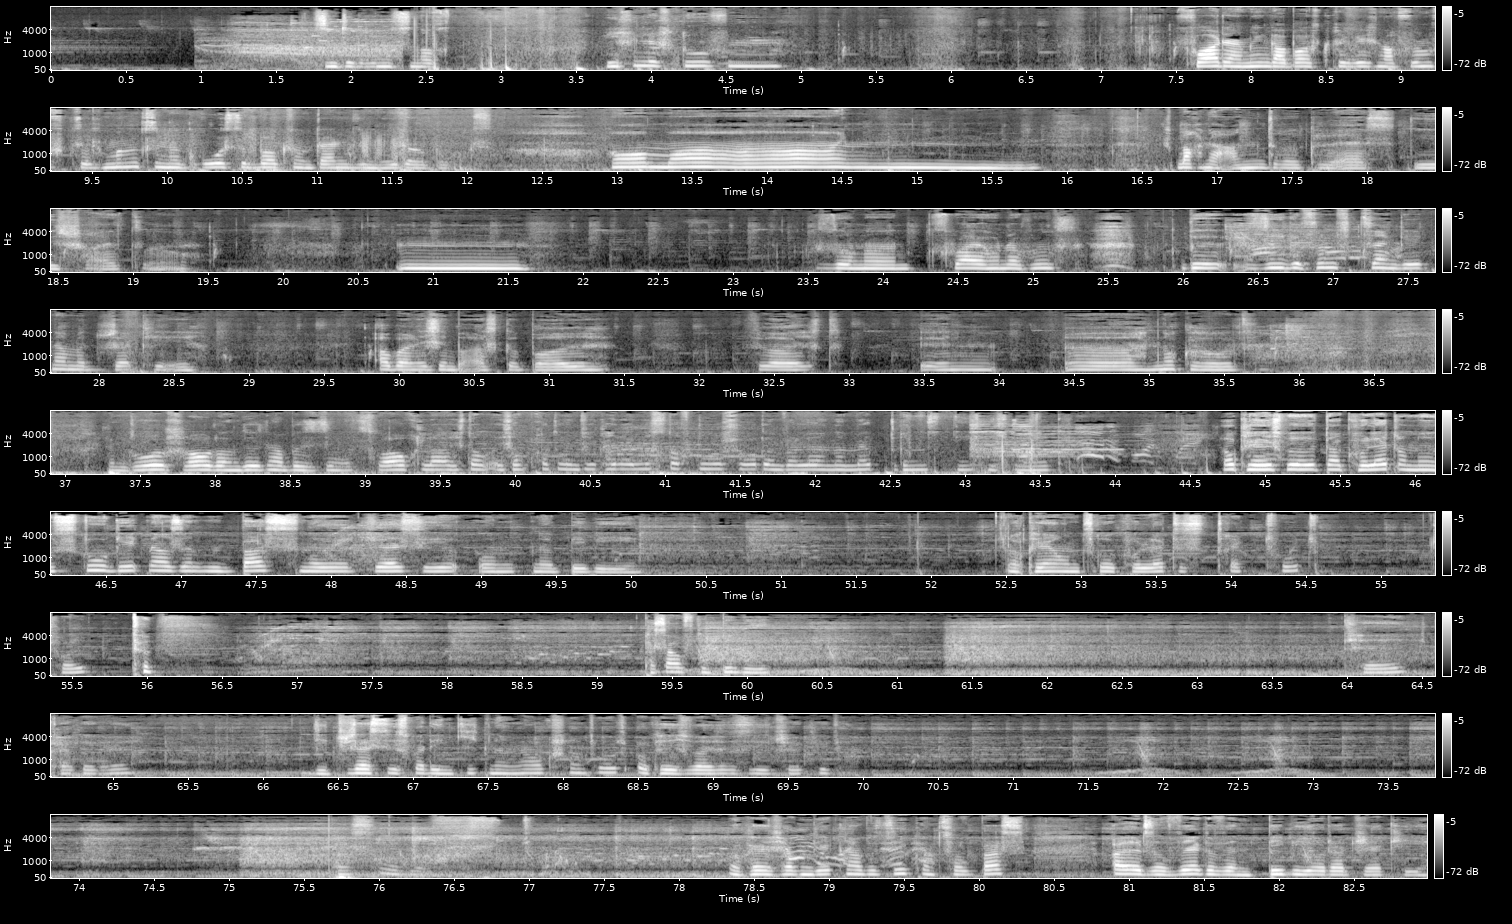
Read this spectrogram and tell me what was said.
Sind übrigens noch wie viele Stufen? Vor der Megabox kriege ich noch 50 Münzen, eine große Box und dann die Megabox. Oh Mann. Ich mache eine andere Quest. Die ist scheiße. Mm. So eine 250. Besiege 15 Gegner mit Jackie. Aber nicht im Basketball. Vielleicht in äh, Knockout im Duo-Show dann Gegner besiegen ist zwar auch leicht, aber ich habe gerade irgendwie keine Lust auf Duo-Show, dann weil er eine Map drin ist, die ich nicht mag. Okay, ich bin einer Colette und eine Stu. Gegner sind ein Bass, eine Jessie und eine Bibi. Okay, unsere Colette ist direkt tot. Toll. Pass auf, die Bibi. Okay, okay, okay. Die Jessie ist bei den Gegnern auch schon tot. Okay, ich weiß, dass die Jackie da. Okay, ich habe einen Gegner besiegt und zwar Bass. Also, wer gewinnt? Bibi oder Jackie?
